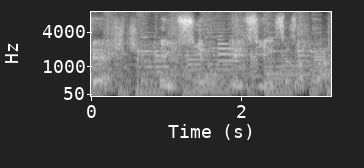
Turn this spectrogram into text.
Ensinecast Ensino e Ciências Naturais.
